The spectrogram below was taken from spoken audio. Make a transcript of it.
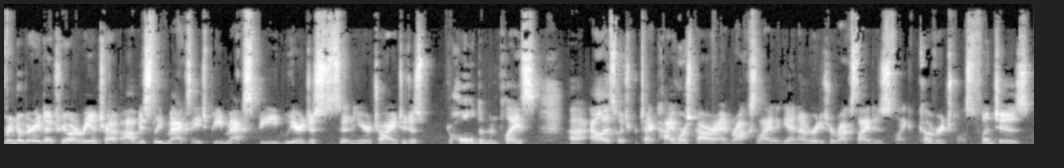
Rindoberry, Dugtrio, Arena Trap, obviously max HP, max speed. We are just sitting here trying to just hold them in place. Uh, Ally Switch, Protect, High Horsepower, and Rock Slide. Again, I'm pretty sure Rock Slide is like coverage plus flinches.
